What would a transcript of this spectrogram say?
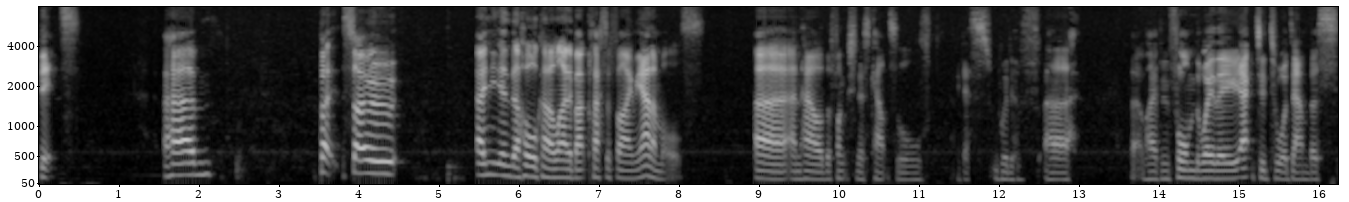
bits. Um, but so, and, and the whole kind of line about classifying the animals uh, and how the Functionist Council, I guess, would have uh, that might have informed the way they acted towards Ambus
